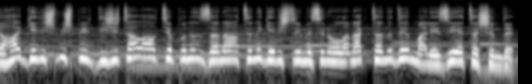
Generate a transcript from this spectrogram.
daha gelişmiş bir dijital altyapının zanaatını geliştirmesine olanak tanıdığı Malezya'ya taşındı.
